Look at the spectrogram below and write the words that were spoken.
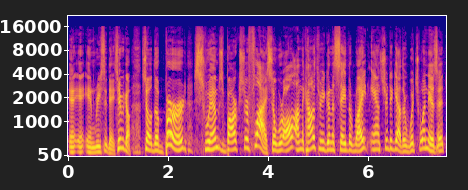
in, in, in recent days. Here we go. So the bird swims, barks, or flies. So we're all on the count of three going to say the right answer together. Which one is it?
